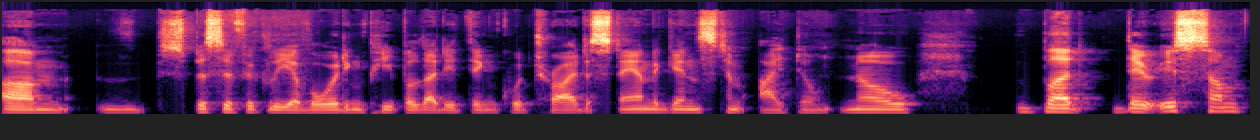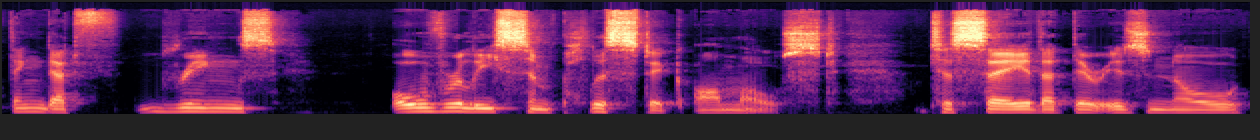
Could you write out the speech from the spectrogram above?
um, specifically avoiding people that he think would try to stand against him. I don't know. But there is something that rings overly simplistic almost to say that there is no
